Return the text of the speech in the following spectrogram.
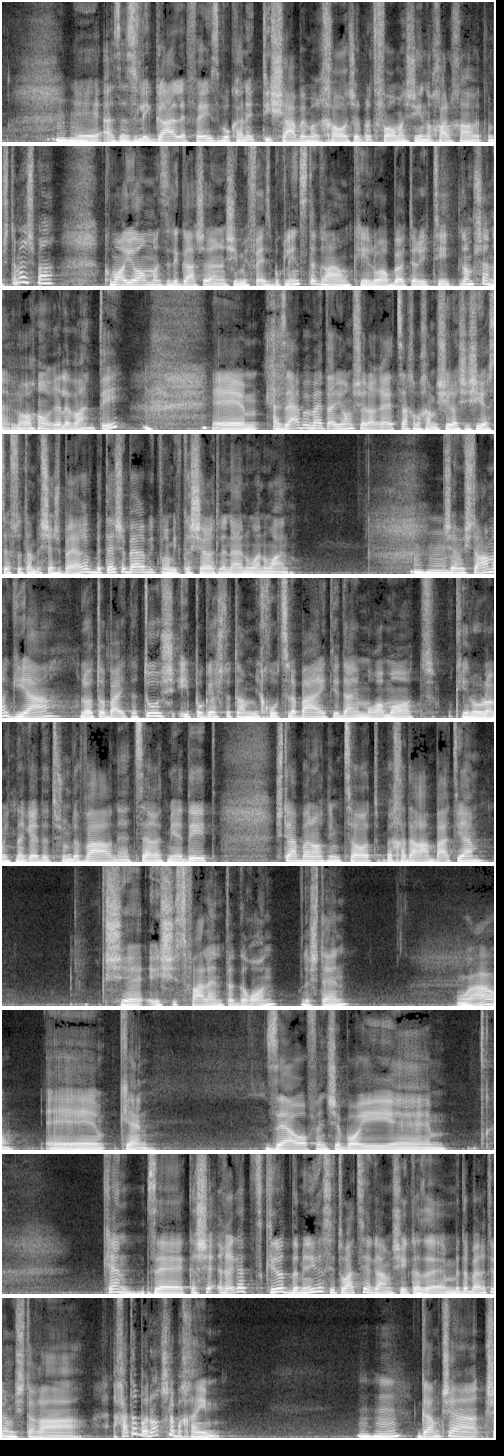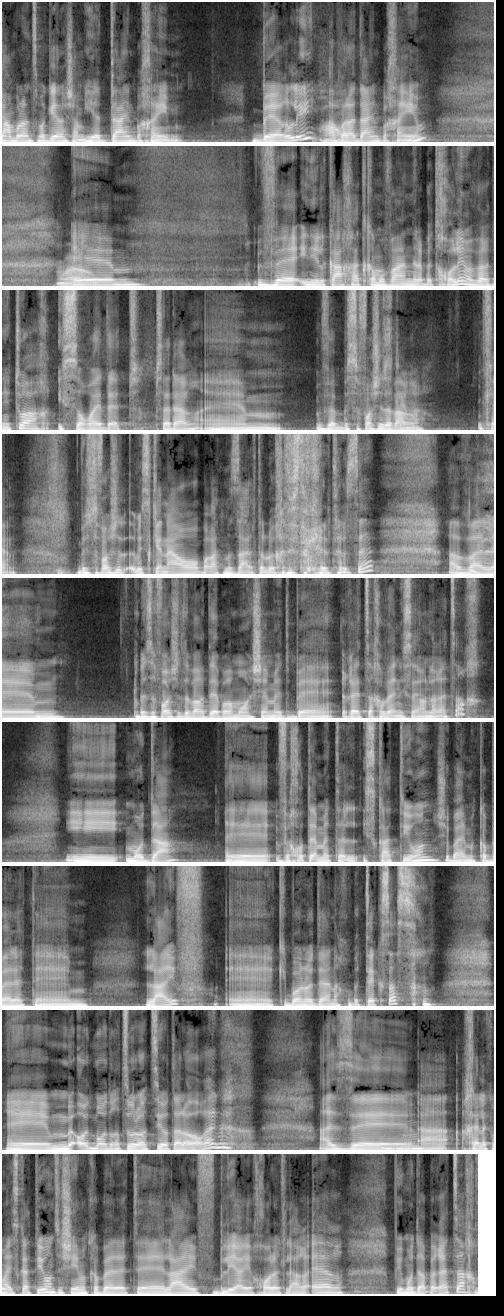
אה, אז הזליגה לפייסבוק, הנטישה במרכאות של פלטפורמה שהיא נוחה לך ואתה משתמש בה, כמו היום הזליגה של אנשים מפייסבוק לאינסטגרם, כאילו הרבה יותר איטית, לא משנה, לא רלוונטי. אה, אז זה היה באמת היום של הרצח, בחמישי לשישי היא אוספת אותם בשש בערב, בתשע בערב היא כבר מתקשרת ל-911. כשהמשטרה מגיעה לאותו בית נטוש, היא פוגשת אותם מחוץ לבית, ידיים מורמות, כאילו לא מתנגדת שום דבר, נעצרת מיידית. שתי הבנות נמצאות בחדר אמבטיה, כשהיא שיספה להן את הגרון, לשתיהן. וואו. אה, כן, זה האופן שבו היא... אה, כן, זה קשה, רגע, כאילו דמייני את הסיטואציה גם שהיא כזה מדברת עם המשטרה, אחת הבנות שלה בחיים. גם כשה, כשהאמבולנס מגיע לשם, היא עדיין בחיים. ברלי, וואו. אבל עדיין בחיים. וואו. אמ, והיא נלקחת כמובן לבית חולים, עוברת ניתוח, היא שורדת, בסדר? אמ, ובסופו של דבר... כן. בסופו של... מסכנה או ברת מזל, תלוי איך את מסתכלת על זה. אבל אמ, בסופו של דבר דברה מואשמת ברצח וניסיון לרצח. היא מודה וחותמת על עסקת טיעון, שבה היא מקבלת לייף, כי בואי נודה, אנחנו בטקסס. אה, מאוד מאוד רצו להוציא אותה להורג. אז אה, חלק מהעסקת טיעון זה שהיא מקבלת לייף בלי היכולת לערער, והיא מודה ברצח,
